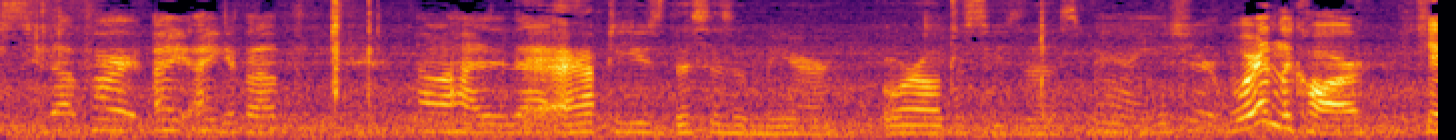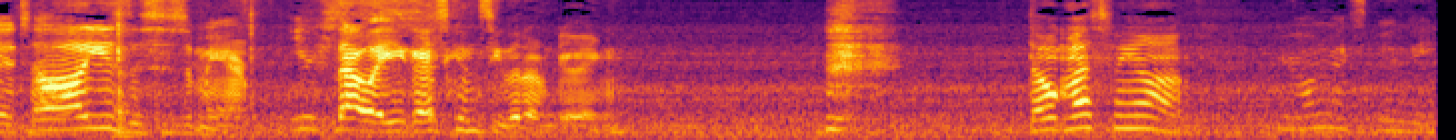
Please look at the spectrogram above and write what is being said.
just do that part. I, I give up. I don't know how to do that. I have to use this as a mirror, or I'll just use this. Yeah, you sure? We're in the car. You can't No, tell. I'll use this as a mirror. You're That way you guys can see what I'm doing. Don't mess me up. You're on next movie.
